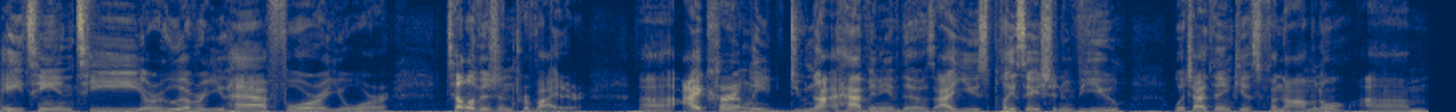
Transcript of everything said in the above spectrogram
AT&T or whoever you have for your television provider. Uh, I currently do not have any of those. I use PlayStation Vue, which I think is phenomenal. Um,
